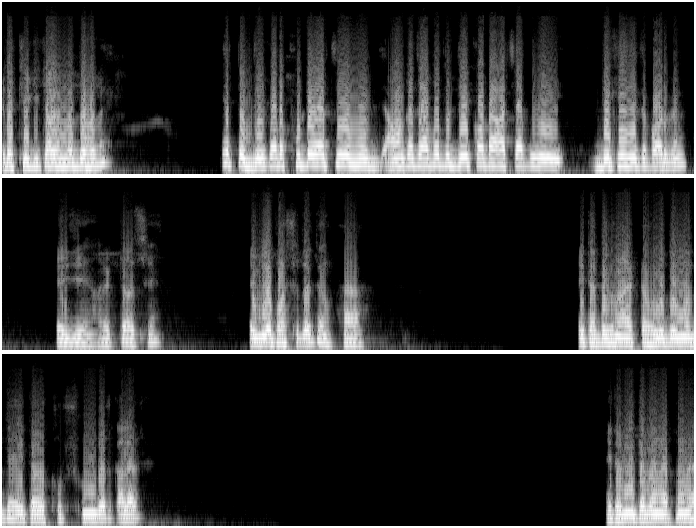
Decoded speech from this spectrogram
এটা কি কি কালার মধ্যে হবে? এর তো যে কটা ফুটে আছে আমার কাছে আপাতত যে কটা আছে আপনি দেখিয়ে যেতে পারবেন। এই যে আরেকটা আছে। এগুলো পাঁচশো তাই তো? হ্যাঁ। এটা দেখুন আরেকটা হলুদের মধ্যে এটাও খুব সুন্দর কালার। এটা নিতে পারেন আপনারা।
